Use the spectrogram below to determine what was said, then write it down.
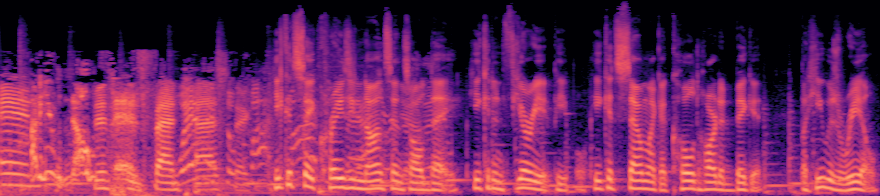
and how do you know This is fantastic? fantastic. He could say crazy nonsense all day. He could infuriate people. He could sound like a cold hearted bigot. But he was real,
